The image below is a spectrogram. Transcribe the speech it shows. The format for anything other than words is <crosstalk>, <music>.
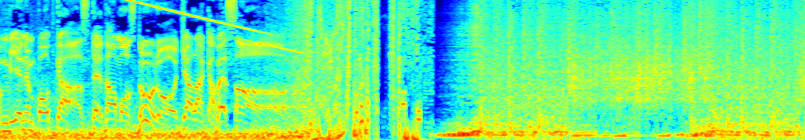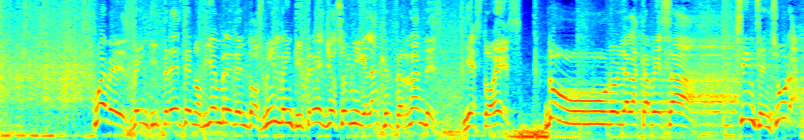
También en podcast te damos duro y a la cabeza. Jueves 23 de noviembre del 2023, yo soy Miguel Ángel Fernández y esto es duro y a la cabeza, sin censura.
